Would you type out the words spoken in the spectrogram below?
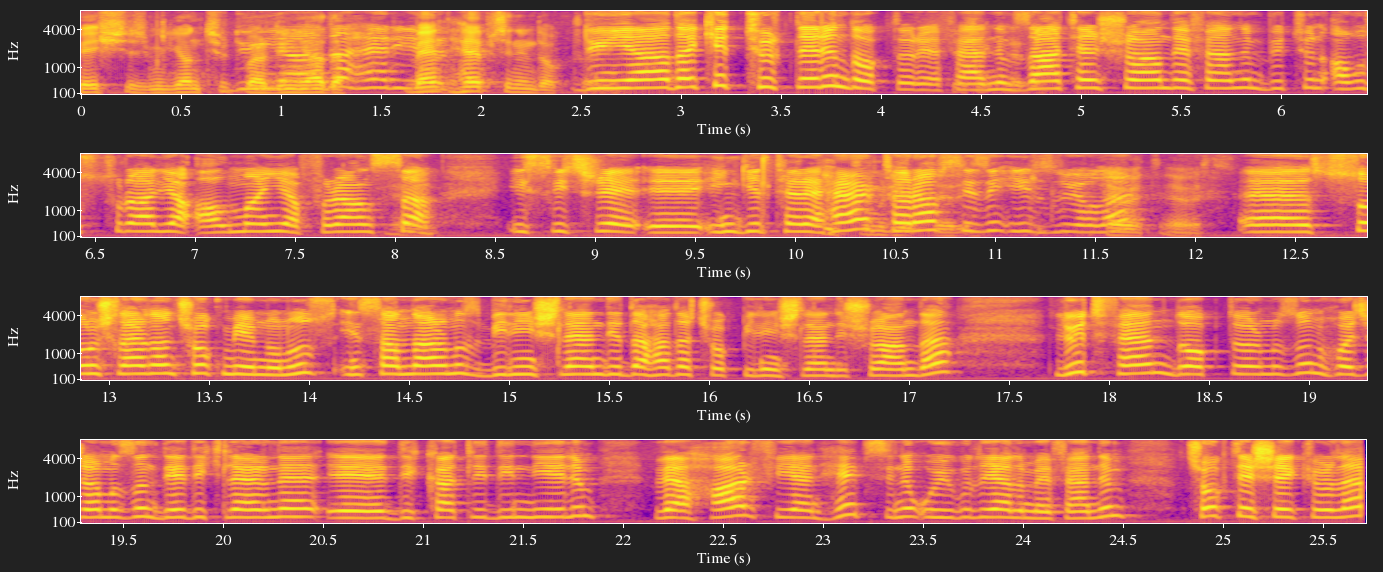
500 milyon Türk var Dünyada dünyada. her ben yerde. hepsinin doktoru. Dünyadaki Türklerin doktoru efendim. Zaten şu anda efendim bütün Avustralya, Almanya, Fransa, İsviçre, e, İngiltere Türk her taraf sizi izliyorlar. Evet, evet. Ee, sonuçlardan çok memnunuz. İnsanlarımız bilinçlendi, daha da çok bilinçlendi şu anda. Lütfen doktorumuzun, hocamızın dediklerine e, dikkatli dinleyelim ve harfiyen hepsini uygulayalım efendim. Çok teşekkürler.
